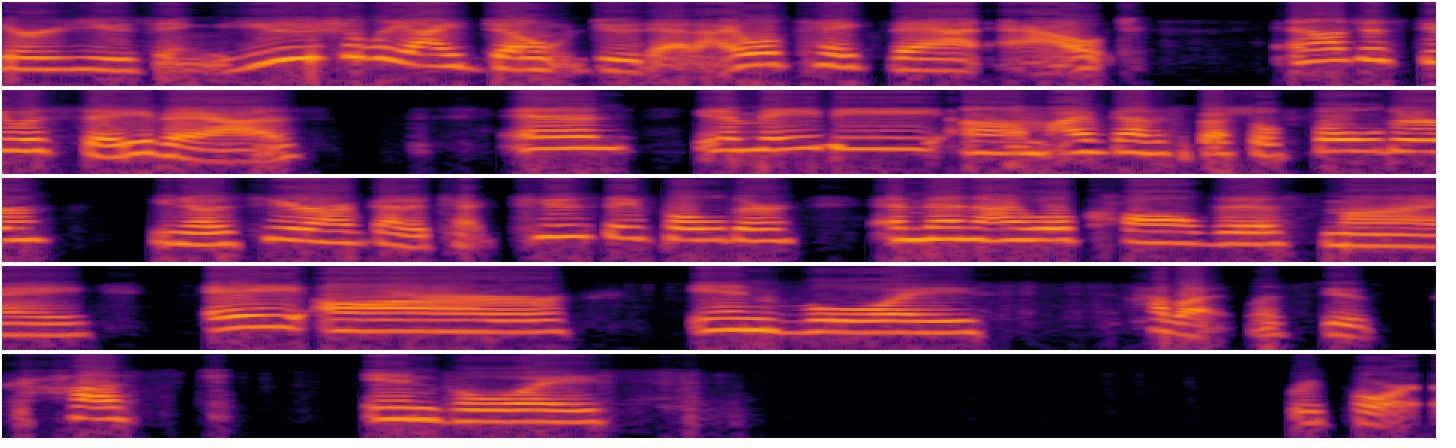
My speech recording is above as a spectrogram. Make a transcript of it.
you're using. Usually I don't do that. I will take that out, and I'll just do a Save As. And you know, maybe um, I've got a special folder. You know, here I've got a Tech Tuesday folder, and then I will call this my AR invoice. How about let's do Cust invoice report.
